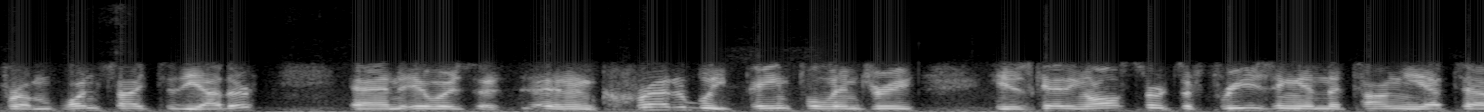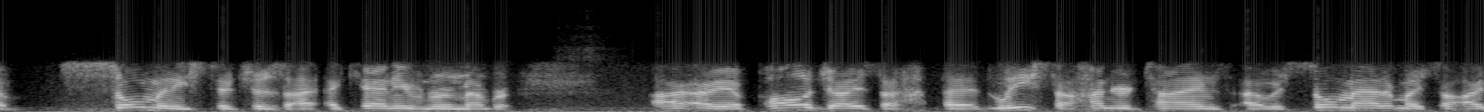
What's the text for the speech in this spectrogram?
from one side to the other, and it was a, an incredibly painful injury. He was getting all sorts of freezing in the tongue. He had to have so many stitches. I, I can't even remember. I, I apologized a, at least a hundred times. I was so mad at myself. I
